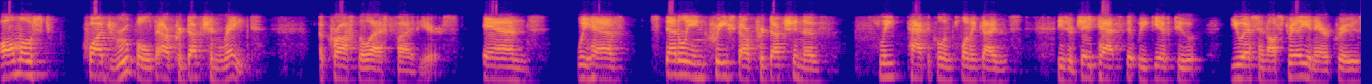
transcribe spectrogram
almost quadrupled our production rate across the last five years. And we have steadily increased our production of fleet tactical employment guidance. These are JTATs that we give to US and Australian air crews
